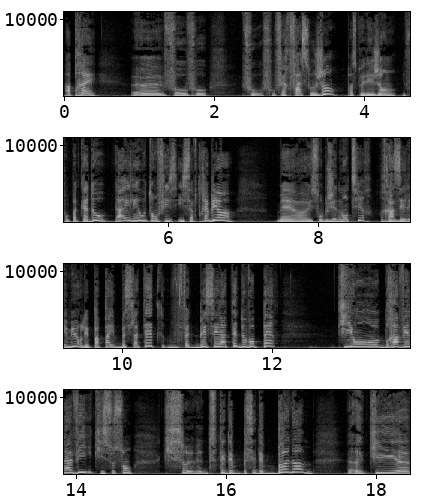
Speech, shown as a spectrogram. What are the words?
après, euh, faut, faut, faut, faut faire face aux gens, parce que les gens, ils font pas de cadeaux. Ah, il est où ton fils? Ils savent très bien. Mais euh, ils sont obligés de mentir, raser les murs. Les papas, ils baissent la tête. Vous faites baisser la tête de vos pères qui ont euh, bravé la vie, qui se sont, qui c'était des, c'est des bonhommes euh, qui, euh,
